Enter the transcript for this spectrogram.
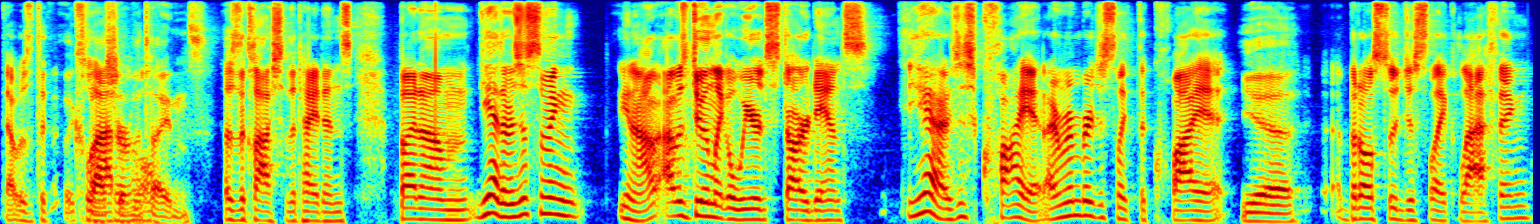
that was the, the clash of the titans That was the Clash of the Titans. But um, yeah, there was just something. You know, I, I was doing like a weird star dance. Yeah, it was just quiet. I remember just like the quiet, yeah but also just like laughing.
